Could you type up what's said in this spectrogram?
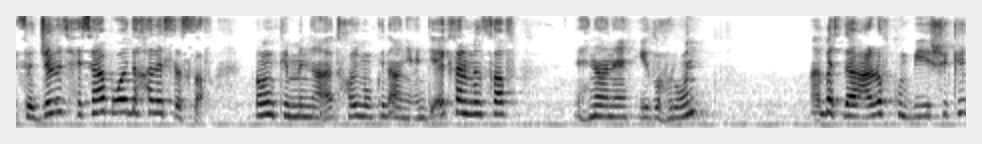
سجلت حساب ودخلت للصف. فممكن منا أدخل ممكن أني عندي أكثر من صف. هنا يظهرون. بس دا أعرفكم بشكل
